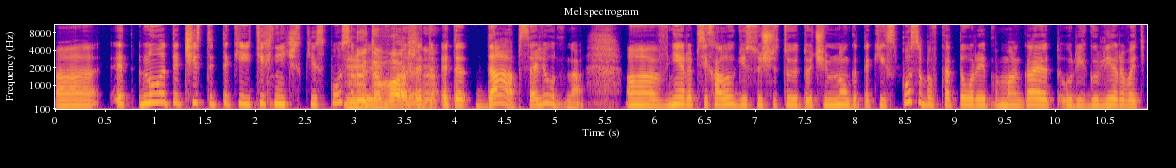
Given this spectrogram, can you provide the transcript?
А, это, ну, это чисто такие технические способы. это важно. Это, это- да, абсолютно. А, в нейропсихологии существует очень много таких способов, которые помогают урегулировать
